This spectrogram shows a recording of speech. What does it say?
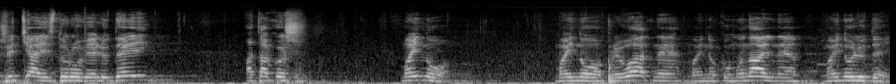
життя і здоров'я людей, а також майно. Майно приватне, майно комунальне, майно людей.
